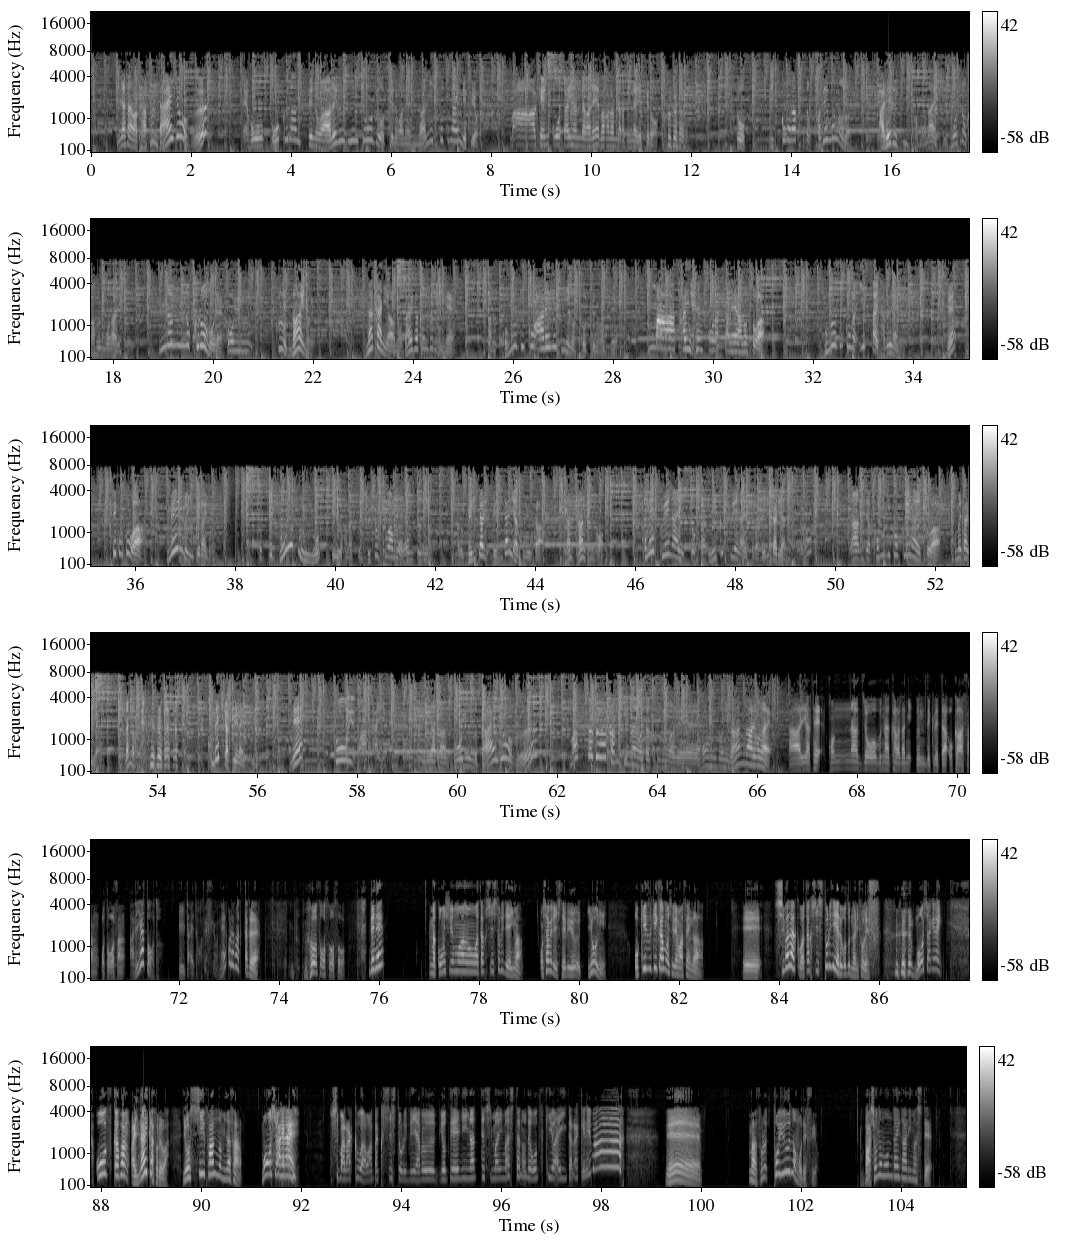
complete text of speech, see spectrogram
皆さんは花粉大丈夫？え、僕なんてのはアレルギー症状ってのがね、何一つないんですよ。まあ、健康体なんだかね、バカなんだか知んないですけど。と、一個もなくて、食べ物のアレルギーとかもないし、もちろん花粉もないし、何の苦労もね、そういう苦労ないのよ。中にはあの、大学の時にね、あの、小麦粉アレルギーの人っていうのがいて、まあ、大変そうだったね、あの人は。小麦粉が一切食べれないのよ。ね？ってことは、麺類いけないのよ。え、どうすんのっていう話で、主食はもう本当に、あの、ベジタリ、ベジタリアンというか、なん、なんていうの？米食えない人、肉食えない人がベジタリアンなんだよね。あ、じゃあ小麦粉食えない人は米タリアン？なんだこれ？米しか食えないっていう。ね？そういう、あ、大変そうだった。皆さん、そういうの大丈夫？全く関係ない私にはね、本当に何のあれもない。ありがて。こんな丈夫な体に産んでくれたお母さん、お父さん、ありがとうと言いたいとこですよね、これ全く。そうそうそうそう。でね、まあ、今週もあの、私一人で今、おしゃべりしてるように、お気づきかもしれませんが、えー、しばらく私一人でやることになりそうです。申し訳ない。大塚ファン、あ、いないか、それは。ヨッシーファンの皆さん、申し訳ないしばらくは私一人でやる予定になってしまいましたので、お付き合いいただければ。ねえ。まあ、それ、というのもですよ。場所の問題がありまして、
